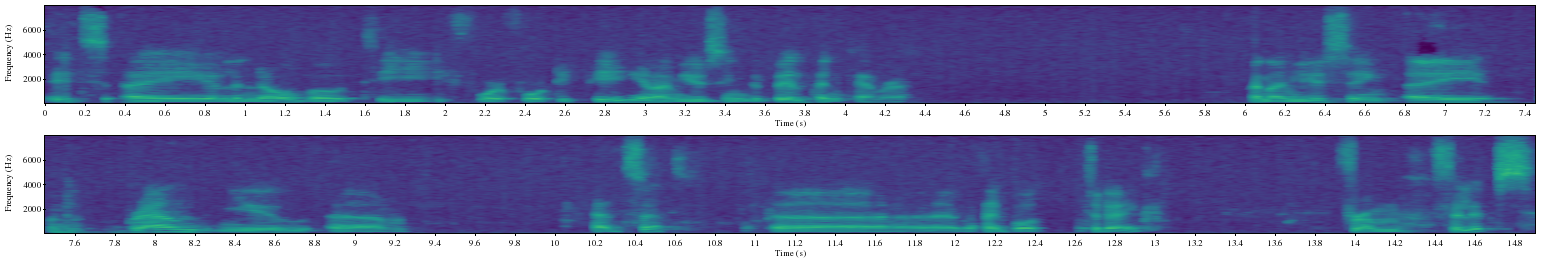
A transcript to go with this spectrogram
It's a Lenovo T440p and I'm using the built-in camera and I'm using a brand new um, headset uh, that I bought today from Philips,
